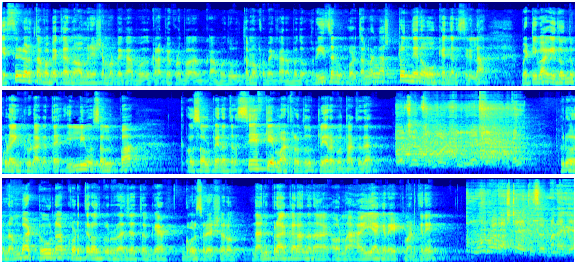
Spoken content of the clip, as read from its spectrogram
ಹೆಸರುಗಳು ತಗೋಬೇಕಾದ್ರೆ ನಾಮಿನೇಷನ್ ಮಾಡಬೇಕಾಗ್ಬೋದು, ಕಳಪೆ ಕೊಡಬೇಕಾಗ್ಬೋದು, ಉತ್ತಮ ಕೊಡಬೇಕಾಗ್ಬೋದು ರೀಸನ್ ಕೊಡ್ತಾರೆ. ನಂಗೆ ಅಷ್ಟೊಂದೇನೋ ಓಕೆ ಅಂತ ಅನಿಸ್ತಿಲ್ಲ ಬಟ್ ಇವಾಗ ಇದೊಂದು ಕೂಡ ಇನ್ಕ್ಲೂಡ್ ಆಗುತ್ತೆ. ಇಲ್ಲಿ ಒಂದು ಸ್ವಲ್ಪ ಸ್ವಲ್ಪ ಏನಂತಾರೆ ಸೇಫ್ ಗೇಮ್ ಮಾಡ್ತಿರೋಂಥದ್ದು ಕ್ಲಿಯರಾಗಿ ಗೊತ್ತಾಗ್ತದೆ. ಗುರು ನಂಬರ್ ಟೂನ ಕೊಡ್ತಿರೋದು ಗುರು ರಜತ್ಗೆ ಗೋಲ್ಡ್ ಸುರೇಶರು. ನನ್ನ ಪ್ರಕಾರ ನಾನು ಅವ್ರನ್ನ ಹೈಯಾಗಿ ರೇಟ್ ಮಾಡ್ತೀನಿ ಮೂರು ವಾರ ಅಷ್ಟೇ ಆಯ್ತು ಸರ್ ಮನೆಗೆ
